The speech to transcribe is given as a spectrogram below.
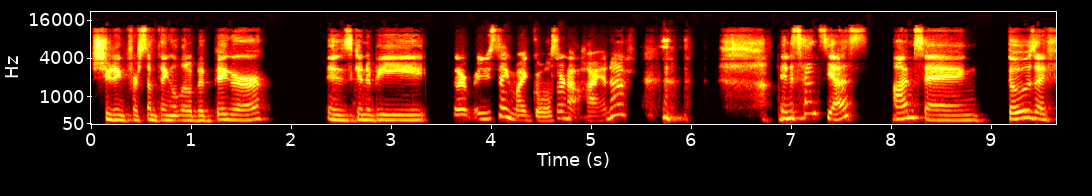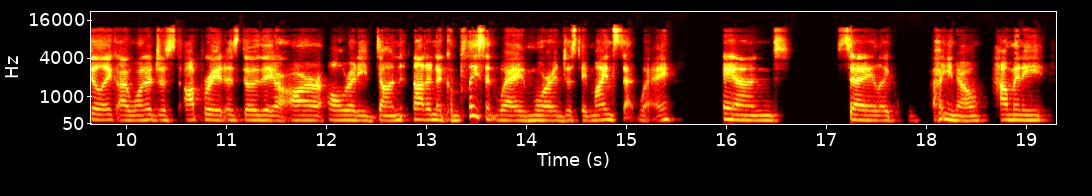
shooting for something a little bit bigger is going to be are you saying my goals are not high enough in a sense yes i'm saying those i feel like i want to just operate as though they are already done not in a complacent way more in just a mindset way and say like you know how many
